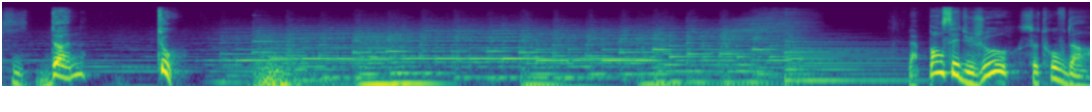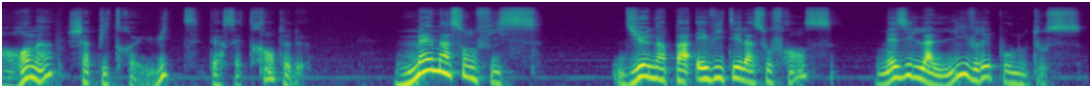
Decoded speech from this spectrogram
qui donne tout. La pensée du jour se trouve dans Romains chapitre 8 verset 32. Même à son Fils, Dieu n'a pas évité la souffrance, mais il l'a livré pour nous tous.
